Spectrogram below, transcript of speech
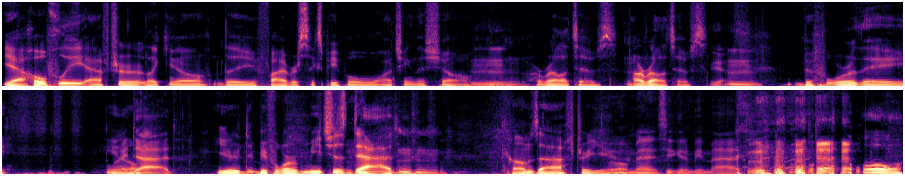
Yeah, hopefully after like, you know, the five or six people watching this show, Mm. our relatives, Mm. our relatives, Yes. Mm. before they, you My know, dad. your before Meach's dad Mhm. comes after you. Oh man, is he going to be mad? Oh,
